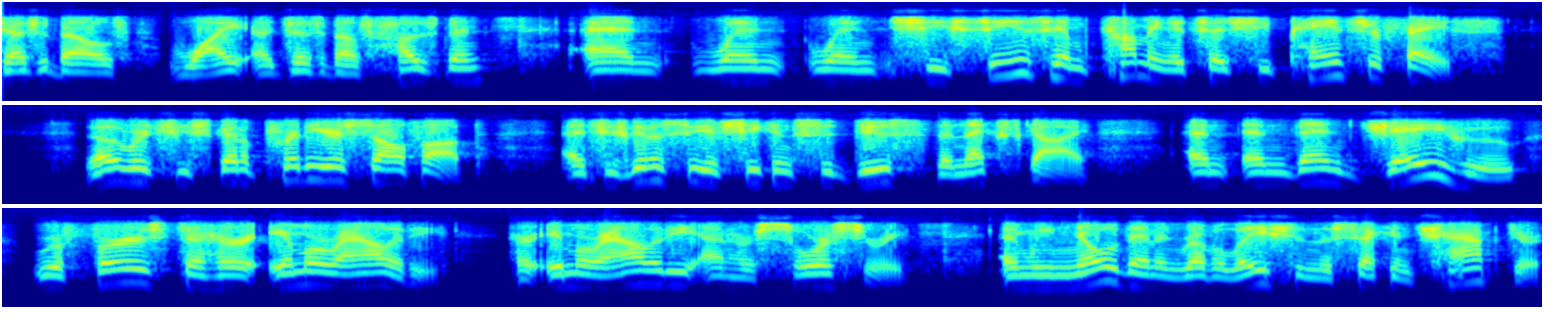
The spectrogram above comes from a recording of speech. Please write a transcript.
Jezebel's wife, uh, Jezebel's husband. And when when she sees him coming, it says she paints her face. In other words, she's going to pretty herself up, and she's going to see if she can seduce the next guy. And and then Jehu refers to her immorality, her immorality and her sorcery. And we know then in Revelation, the second chapter,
